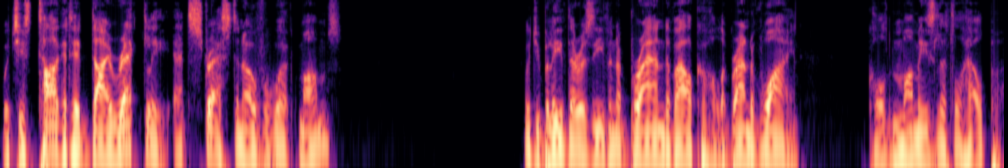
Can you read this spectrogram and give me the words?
which is targeted directly at stressed and overworked moms. Would you believe there is even a brand of alcohol, a brand of wine, called Mommy's Little Helper?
